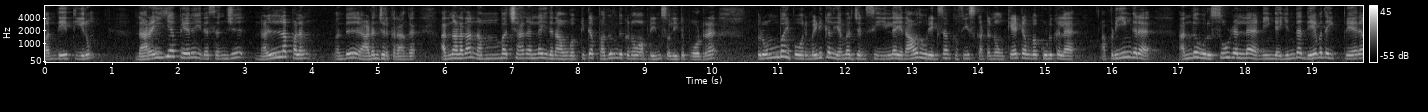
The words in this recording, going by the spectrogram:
வந்தே தீரும். நிறைய பேர் இதை செஞ்சு நல்ல பலன் வந்து அடைஞ்சிருக்கிறாங்க. அதனால தான் நம்ம சேனலில் இதை நான் உங்ககிட்ட பகிர்ந்துக்கணும் அப்படின்னு சொல்லிட்டு போடுறேன். ரொம்ப இப்போ ஒரு மெடிக்கல் எமர்ஜென்சி இல்லை ஏதாவது ஒரு எக்ஸாம்க்கு ஃபீஸ் கட்டணும் கேட்டவங்க கொடுக்கல அப்படிங்கிற அந்த ஒரு சூழலில் நீங்கள் இந்த தேவதை பேரை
